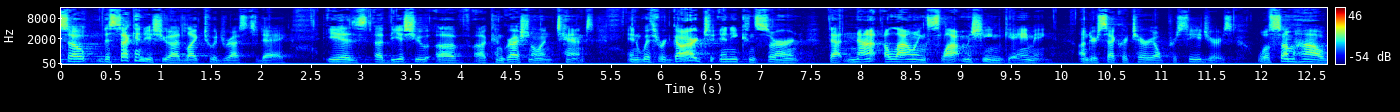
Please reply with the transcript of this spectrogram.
so the second issue I'd like to address today is uh, the issue of uh, congressional intent. And with regard to any concern that not allowing slot machine gaming under secretarial procedures will somehow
